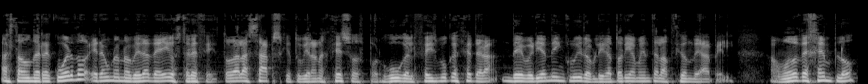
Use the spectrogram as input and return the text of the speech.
Hasta donde recuerdo era una novedad de iOS 13. Todas las apps que tuvieran accesos por Google, Facebook, etc. deberían de incluir obligatoriamente la opción de Apple. A modo de ejemplo,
